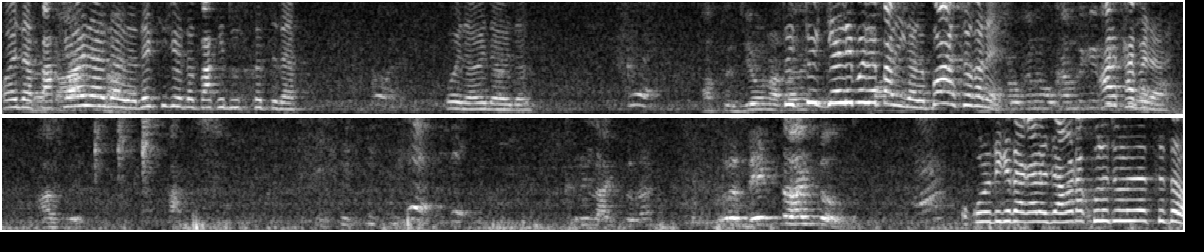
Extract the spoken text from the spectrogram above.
ওই দেখ পাখি ওই দেখ দেখ দেখ, দেখছিস ওই দেখ পাখি দুধ খাচ্ছে দেখ। ওই দেখ ওই দেখ ওই দেখ। আস্তে যেও না তুই তুই গেলি বলে পারি গেল। বস ওখানে। আর খাবে না। আসবে। লাগতো না। দেখতে হয় তো। কোনো দিকে তাকালে জামাটা খুলে চলে যাচ্ছে তো।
